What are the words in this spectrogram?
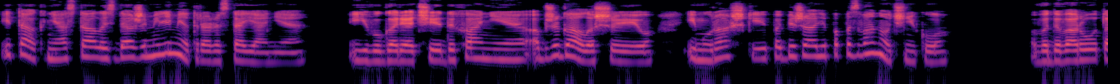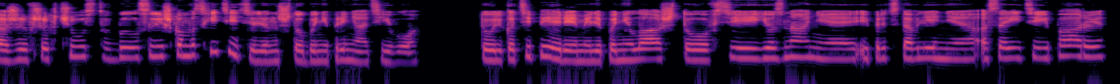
и так не осталось даже миллиметра расстояния. Его горячее дыхание обжигало шею, и мурашки побежали по позвоночнику. Водоворот оживших чувств был слишком восхитителен, чтобы не принять его. Только теперь Эмили поняла, что все ее знания и представления о соитии пары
